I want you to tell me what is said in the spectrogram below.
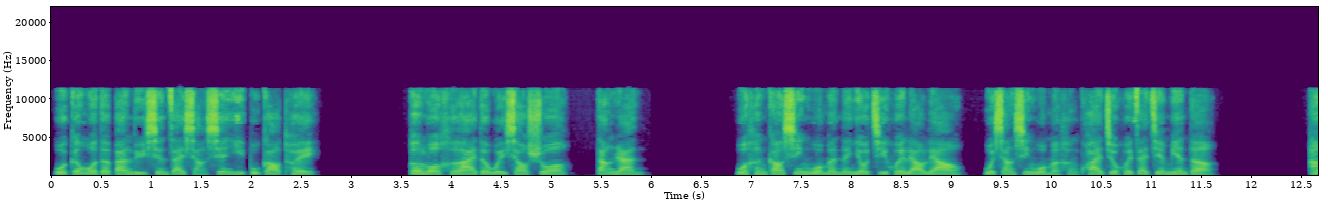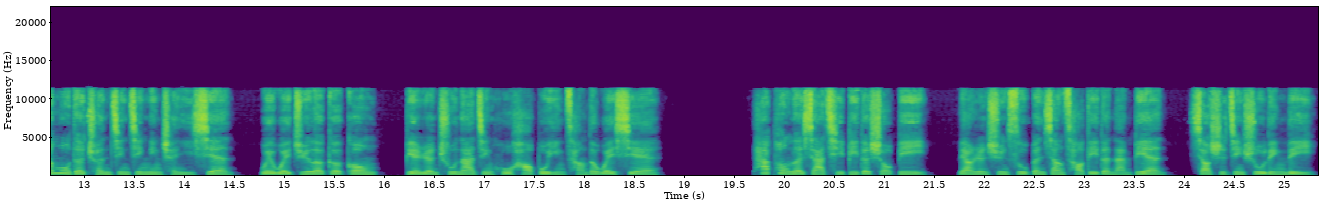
我跟我的伴侣现在想先一步告退。厄洛和蔼的微笑说：“当然，我很高兴我们能有机会聊聊。我相信我们很快就会再见面的。”阿木的唇紧紧抿成一线，微微鞠了个躬，辨认出那近乎毫不隐藏的威胁。他碰了下齐比的手臂，两人迅速奔向草地的南边，消失进树林里。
